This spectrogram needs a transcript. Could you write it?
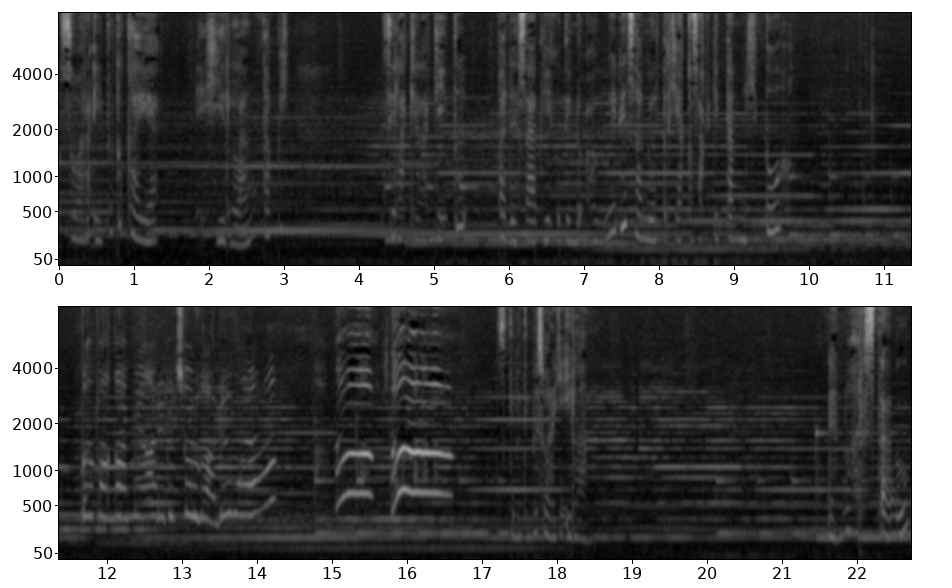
suara itu tuh kayak hilang tapi si laki-laki itu pada saat ngikutin doa gue dia sambil teriak kesakitan gitu Bapak kami yang ada di surga mau ah, ah. tiba-tiba suaranya hilang. Dan lo harus tahu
